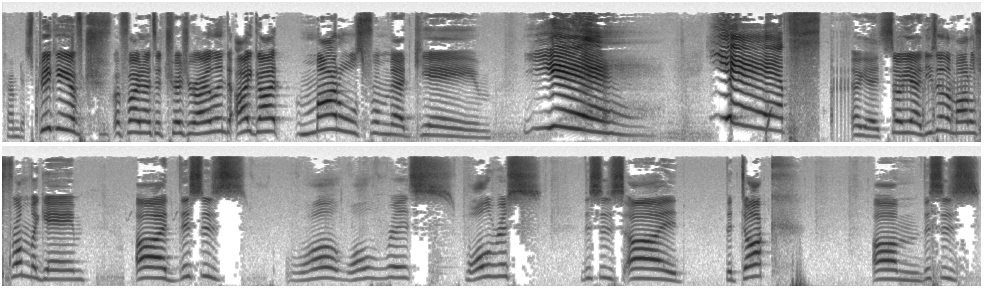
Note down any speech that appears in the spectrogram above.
Calm down. Speaking of, tr- Five Nights at Treasure Island, I got models from that game. Yeah! Yeah! Okay, so yeah, these are the models from the game. Uh, this is Wal Walrus. Walrus. This is uh the duck. Um, this is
